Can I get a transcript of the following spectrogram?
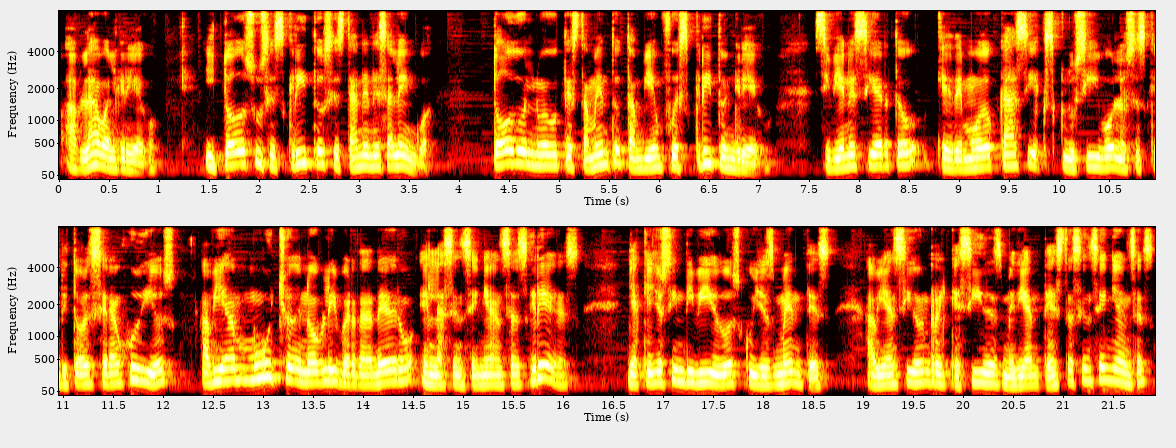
hablaba el griego, y todos sus escritos están en esa lengua. Todo el Nuevo Testamento también fue escrito en griego. Si bien es cierto que de modo casi exclusivo los escritores eran judíos, había mucho de noble y verdadero en las enseñanzas griegas, y aquellos individuos cuyas mentes habían sido enriquecidas mediante estas enseñanzas,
